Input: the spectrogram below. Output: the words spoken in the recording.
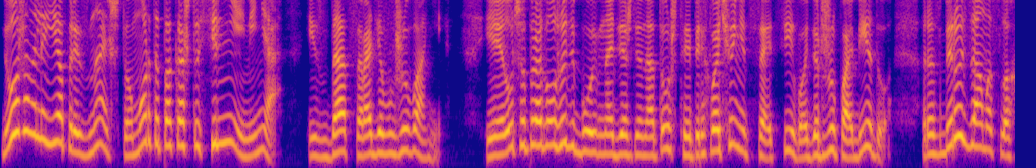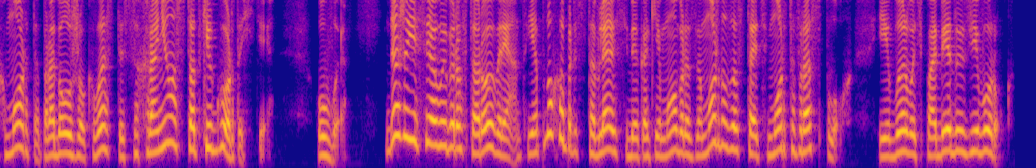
Должен ли я признать, что Морта пока что сильнее меня, и сдаться ради выживания? Или лучше продолжить бой в надежде на то, что я перехвачу инициативу, одержу победу, разберусь в замыслах Морта, продолжу квест и сохраню остатки гордости? Увы, даже если я выберу второй вариант, я плохо представляю себе, каким образом можно застать Морта врасплох и вырвать победу из его рук.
